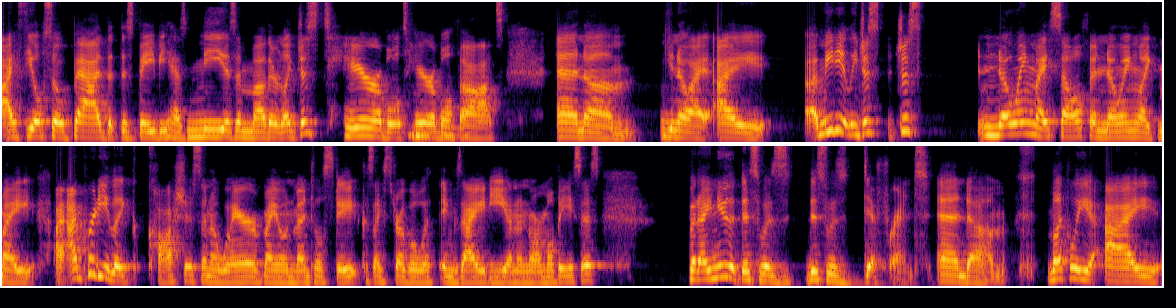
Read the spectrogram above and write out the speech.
I feel so bad that this baby has me as a mother, like just terrible, terrible mm-hmm. thoughts. And um, you know, I I immediately just just knowing myself and knowing like my I, am pretty like cautious and aware of my own mental state because I struggle with anxiety on a normal basis. But I knew that this was this was different. And um luckily I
